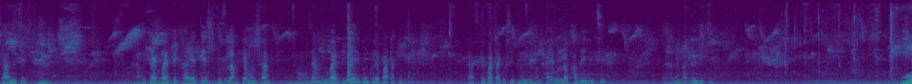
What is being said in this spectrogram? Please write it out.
স্বাদ হয়েছে? হুম। তো একবার দিয়ে খাইয়ে টেস্ট বুঝলাম কেমন স্বাদ। আমি বাড়িতে যাই এরকম করে বাটা করতে। আজকে বাটা করছি তুমি যখন খাই বললা ভালোই হয়েছে। তাহলে ভালোই হয়েছে। ও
